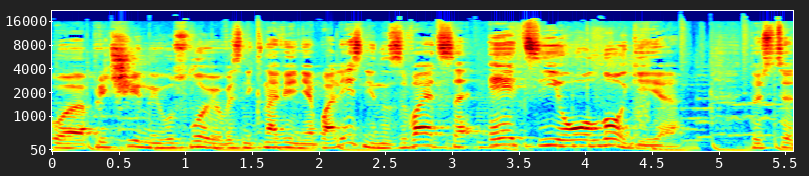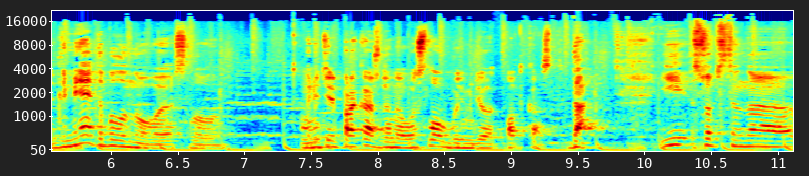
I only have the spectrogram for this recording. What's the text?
э, причины и условия возникновения болезни, называется этиология. То есть для меня это было новое слово. Мы теперь про каждое новое слово будем делать подкаст. Да. И, собственно...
